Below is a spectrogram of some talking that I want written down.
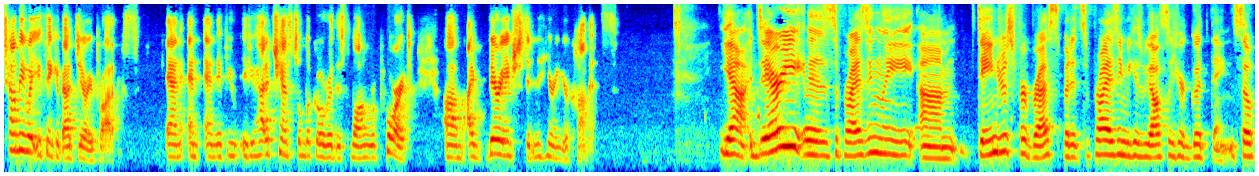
Tell me what you think about dairy products. And and and if you if you had a chance to look over this long report, um, I'm very interested in hearing your comments. Yeah, dairy is surprisingly um, dangerous for breasts, but it's surprising because we also hear good things. So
